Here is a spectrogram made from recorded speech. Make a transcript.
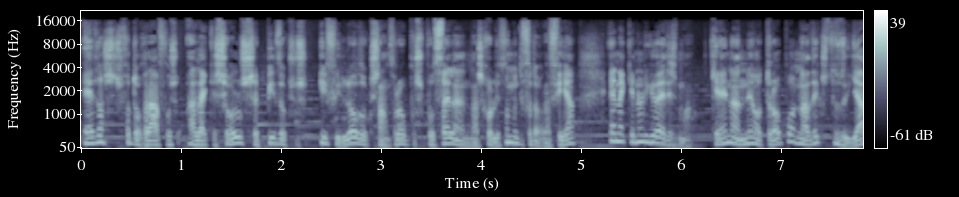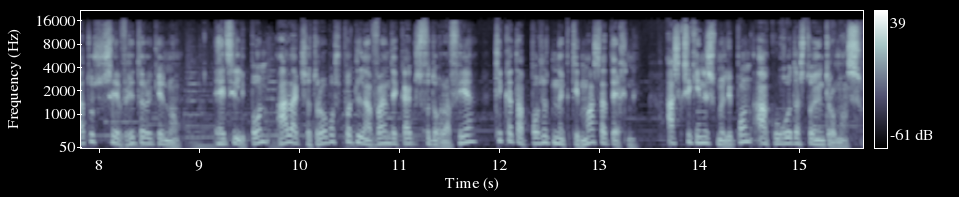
έδωσαν στους φωτογράφους αλλά και σε όλους τους επίδοξους ή φιλόδοξους ανθρώπους που θέλανε να ασχοληθούν με τη φωτογραφία ένα καινούριο έρισμα και ένα νέο τρόπο να δείξουν τη δουλειά τους σε ευρύτερο κενό. Έτσι λοιπόν, άλλαξε ο τρόπος που αντιλαμβάνεται κάποιος τη φωτογραφία και κατά πόσο την εκτιμά στα τέχνη. Α ξεκινήσουμε λοιπόν ακούγοντας το intro μας.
